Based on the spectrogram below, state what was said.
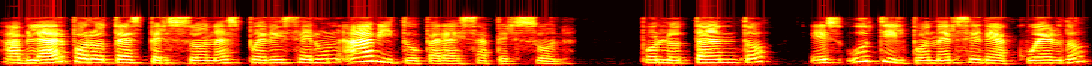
Hablar por otras personas puede ser un hábito para esa persona. Por lo tanto, es útil ponerse de acuerdo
